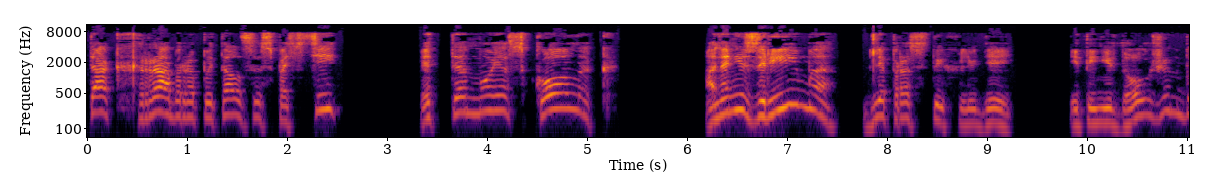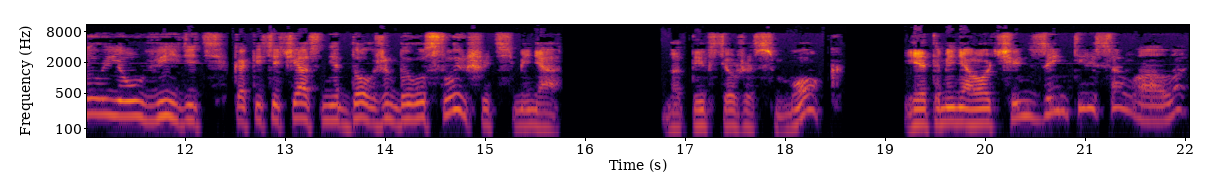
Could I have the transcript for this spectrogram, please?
так храбро пытался спасти, это мой осколок. Она незрима для простых людей, и ты не должен был ее увидеть, как и сейчас не должен был услышать меня. Но ты все же смог, и это меня очень заинтересовало.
